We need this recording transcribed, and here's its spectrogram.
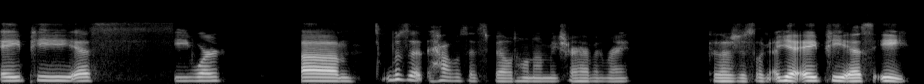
uh, uh, APSE word, um, was it? How was that spelled? Hold on, make sure I have it right. Because I was just looking. Yeah, APSE.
